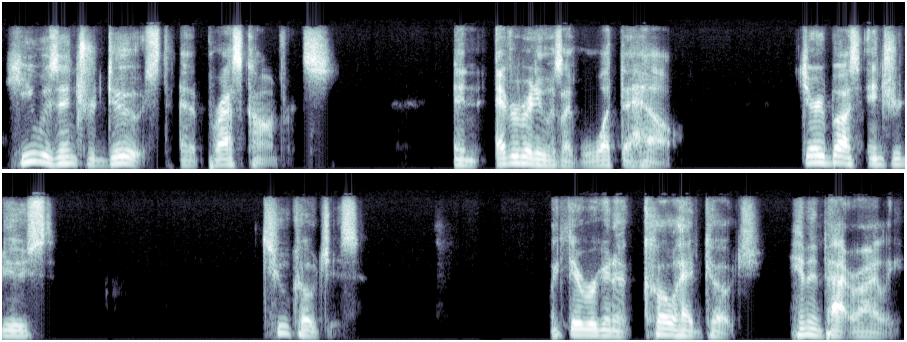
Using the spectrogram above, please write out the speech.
He was introduced at a press conference, and everybody was like, What the hell? Jerry Buss introduced two coaches. Like they were going to co head coach him and Pat Riley.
